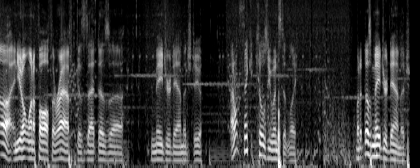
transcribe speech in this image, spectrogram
Oh, and you don't want to fall off the raft, because that does uh, major damage to you. I don't think it kills you instantly, but it does major damage.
